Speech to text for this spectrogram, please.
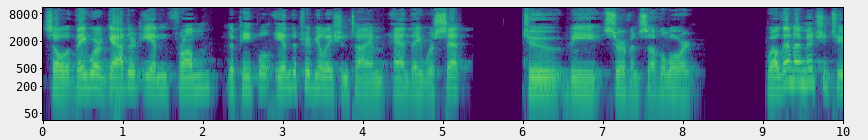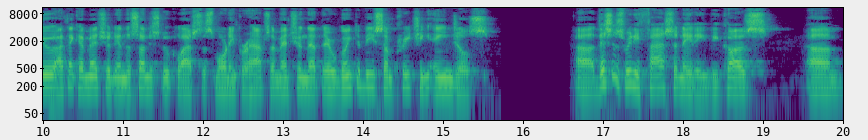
So they were gathered in from the people in the tribulation time, and they were set to be servants of the Lord. Well, then I mentioned to you, I think I mentioned in the Sunday school class this morning, perhaps, I mentioned that there were going to be some preaching angels. Uh, this is really fascinating because um,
